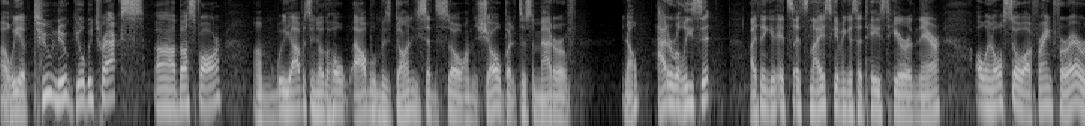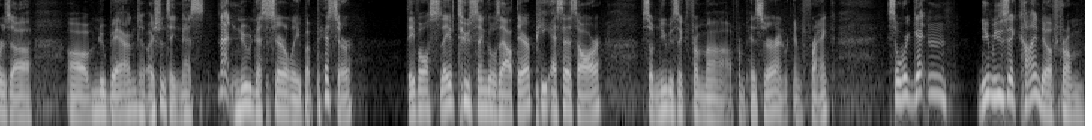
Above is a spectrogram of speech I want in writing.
uh, we have two new Gilby tracks uh, thus far. Um, we obviously know the whole album is done. He said so on the show, but it's just a matter of, you know, how to release it. I think it's it's nice giving us a taste here and there. Oh, and also uh, Frank Ferrer's new band. I shouldn't say not new necessarily, but Pisser. They've also they have two singles out there, PSSR. So new music from uh, from Pisser and, and Frank. So we're getting new music kind of from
